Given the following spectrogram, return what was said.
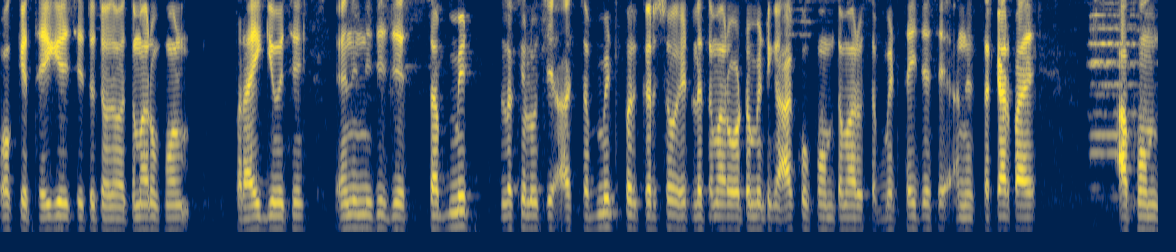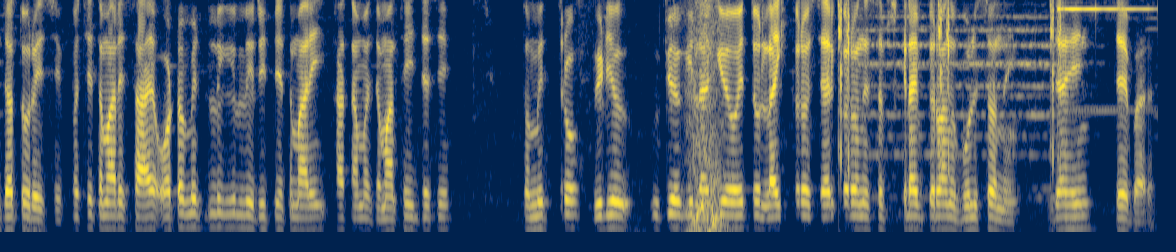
ઓકે થઈ ગઈ છે, ત- તમારું ફોર્મ ભરાઈ ગયું છે. એની નીચે જે સબમિટ લખેલું છે, આ સબમિટ પર કરશો એટલે તમારું ઓટોમેટિક આખું ફોર્મ તમારું સબમિટ થઈ જશે અને સરકાર પાસે આ ફોર્મ જતું રહેશે. પછી તમારી સહાય ઓટોમેટિકલી રીતે તમારી ખાતામાં જમા થઈ જશે. તો મિત્રો, વીડિયો ઉપયોગી લાગ્યો હોય તો લાઈક કરો શેર કરો અને સબસ્ક્રાઈબ કરવાનું ભૂલશો નહીં. જય હિન્દ, જય ભારત.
